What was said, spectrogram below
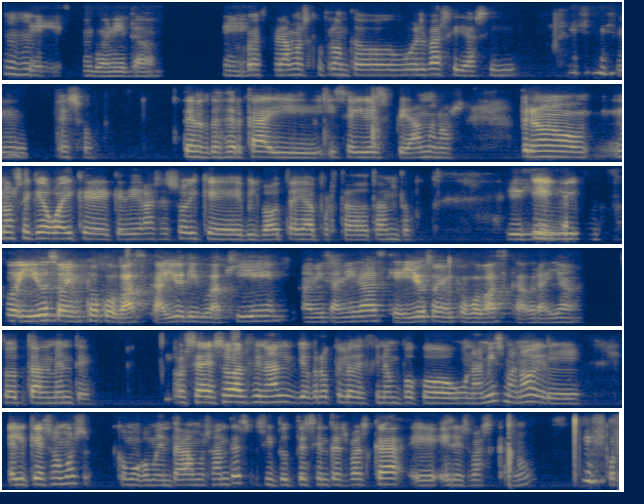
es muy bonito. Pues esperamos que pronto vuelvas y así, eso, tenerte cerca y, y seguir inspirándonos pero no, sé qué guay que, digas eso y que Bilbao te haya aportado tanto. Sí, sí, yo soy un poco vasca. Yo digo aquí a mis amigas que yo soy un poco vasca ahora ya. Totalmente. O sea, eso al final yo creo que lo define un poco una misma, ¿no? El, el que somos, como comentábamos antes, si tú te sientes vasca, eh, eres vasca, ¿no? Por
